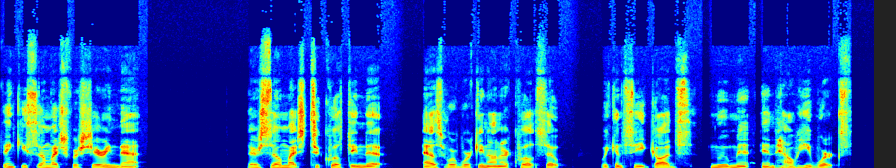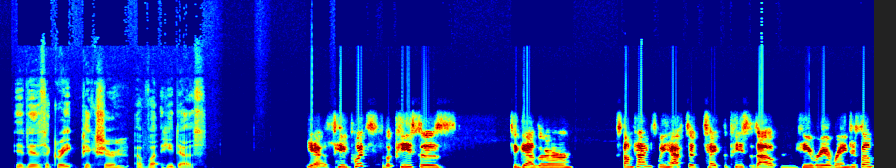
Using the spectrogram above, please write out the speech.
Thank you so much for sharing that. There's so much to quilting that as we're working on our quilts that we can see God's movement and how he works. It is a great picture of what he does. Yes, he puts the pieces together. Sometimes we have to take the pieces out and he rearranges them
